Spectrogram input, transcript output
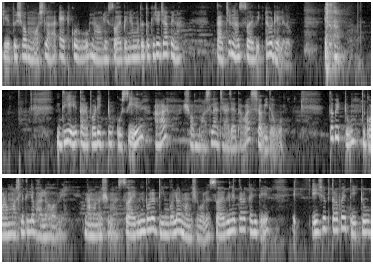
যেহেতু সব মশলা অ্যাড করব, নাহলে সয়াবিনের মধ্যে তো কিছু যাবে না। তার জন্য সয়াবিনটাও ঢেলে দেবো। দিয়ে তারপরে একটু কষিয়ে আর সব মশলা যা যা দেওয়া সবই দেবো। তবে একটু গরম মশলা দিলে ভালো হবে। নামানোর সময় সয়াবিন বলো, ডিম বলো আর মাংস বলো, সয়াবিনের তরকারিতে এইসব তরকারিতে একটু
